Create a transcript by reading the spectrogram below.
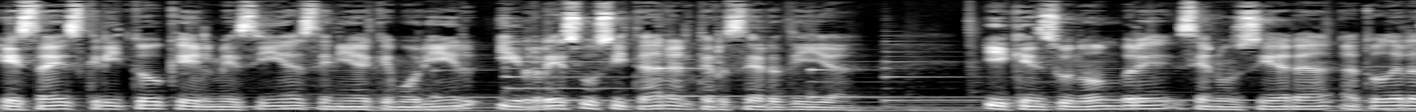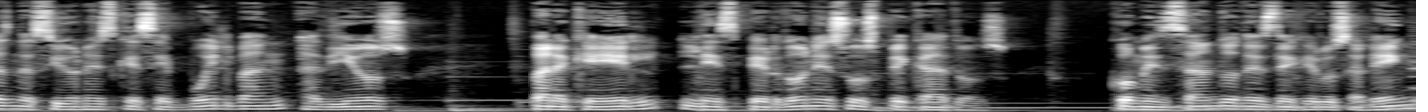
Está escrito que el Mesías tenía que morir y resucitar al tercer día, y que en su nombre se anunciara a todas las naciones que se vuelvan a Dios, para que Él les perdone sus pecados. Comenzando desde Jerusalén,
